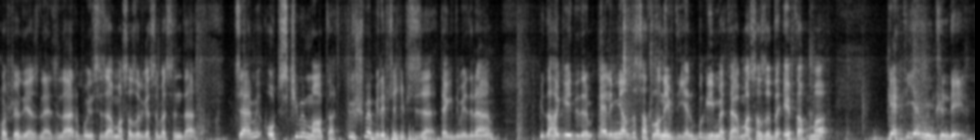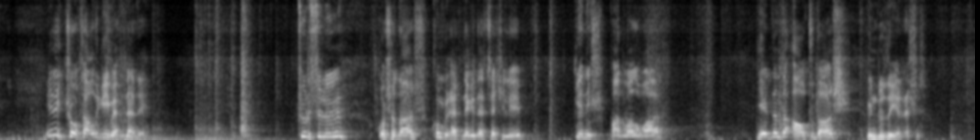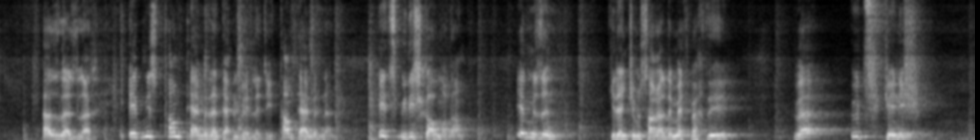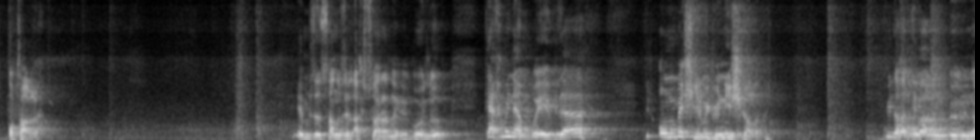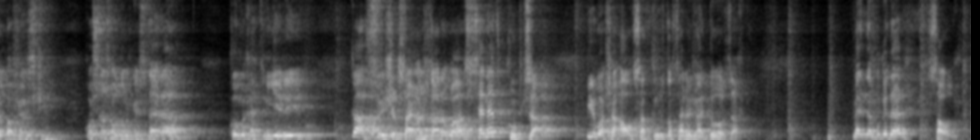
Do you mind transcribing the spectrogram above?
Xoş gördük əzizləyicilər. Bu gün sizə qəsəbəsində cəmi 32 min manata düşmə bir ev çəkib sizə təqdim edirəm. Bir daha qeyd edirəm, əlim yanında satılan evdir. Yəni bu qiymətə Masazırda ev tapmaq qətiyyən mümkün deyil. Elə iki otaqlı qiymət nədir? Kürsülü, qoşadaş, kombi xəttinə qədər çəkilib, geniş padvalı var. Yerdən də 6 daş hündürdə yerləşir. Əzizlər, evimiz tam təmirlə təhvil veriləcək, tam təmirlə. Heç bir iş qalmadan. Evimizin girən kimi sağ əldə mətbəxdir və 3 geniş otağı. Evimizin sanuzel aksesuarlarına qoyulub. Təxminən bu evdə bir 15-20 günlük iş qalıb. Bir daha divarın böyründən baxıyoruz ki, qoşdaş olduğunu göstərirəm. Kombi xəttinin yeri, qaz su işıq var, sənət kubca. Birbaşa al satqımız nasarə qayda olacaq. Məndən bu qədər, sağ olun.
